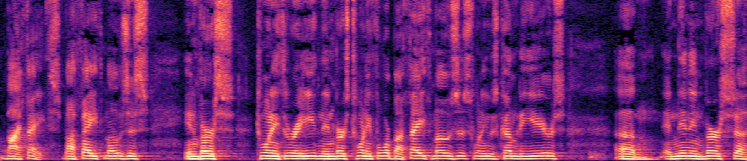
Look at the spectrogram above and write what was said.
by faiths. By faith, Moses in verse 23, and then verse 24, by faith, Moses when he was come to years. Um, and then in verse uh,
